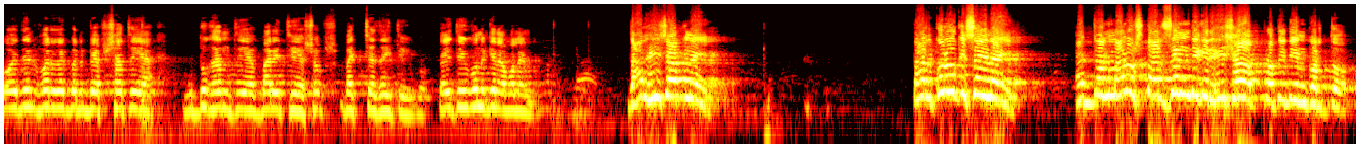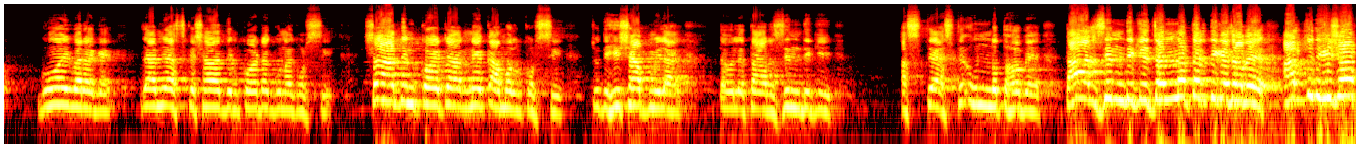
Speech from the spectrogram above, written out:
কয়দিন পরে দেখবেন ব্যবসা তুইয়া দোকান তুইয়া বাড়ি তুইয়া সব বাচ্চা যাইতে হইব। যাইতে হইব না কিনা বলেন? যার হিসাব নেই, তার কোনো কিছুই নাই। একজন মানুষ তার জিন্দিগির হিসাব প্রতিদিন করত। ঘুমাইবার আগে যে আমি আজকে সারাদিন কয়টা গুণা করছি, সারাদিন কয়টা নেক আমল করছি, যদি হিসাব মিলায় তাহলে তার জিন্দিগি আস্তে আস্তে উন্নত হবে, তার জিন্দিগি জান্নাতের দিকে যাবে। আর যদি হিসাব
